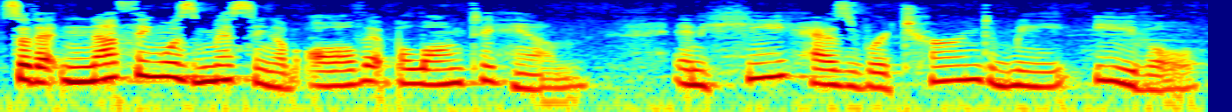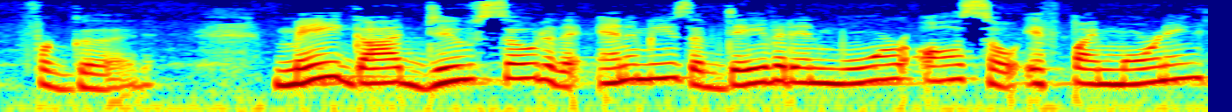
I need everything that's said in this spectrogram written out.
so that nothing was missing of all that belonged to him and he has returned me evil for good. May God do so to the enemies of David and more also, if by morning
